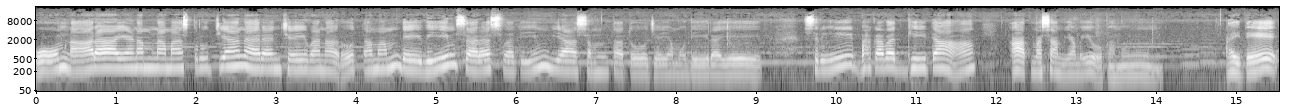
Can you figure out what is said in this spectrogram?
ఓం నారాయణం నమస్కృత్య నరం చైవ నరోత్తమం దేవీం సరస్వతీం వ్యాసం తతో జయముదీరయేత్. శ్రీ భగవద్గీత ఆత్మ సంయమ యోగము అయితే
